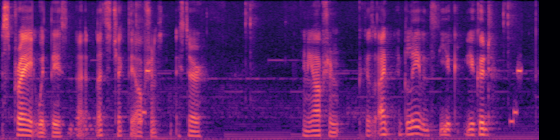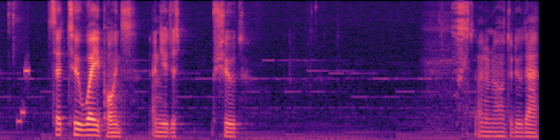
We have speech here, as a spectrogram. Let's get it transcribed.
spray with this? Uh, let's check the options. Is there any option? Because I, I believe you. You could set two waypoints and you just shoot. So I don't know how to do that.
